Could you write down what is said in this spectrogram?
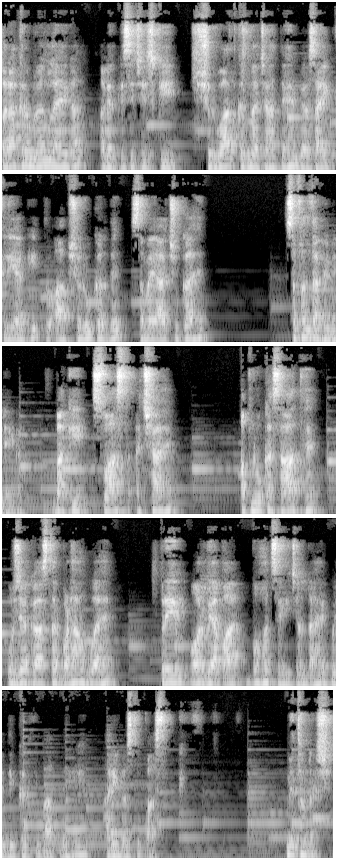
पराक्रम रंग लाएगा। अगर किसी चीज़ की शुरुआत करना चाहते हैं, व्यवसायिक क्रिया की तो आप शुरू कर दें। समय आ चुका है। सफलता भी मिलेगा। बाकी स्वास्थ्य अच्छा है। अपनों का साथ है। ऊर्जा का स्तर बढ़ा हुआ है। प्रेम और व्यापार बहुत सही चल रहा है। कोई दिक्कत की बात नहीं है। हरी वस्तु पास रखें। मिथुन राशि।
